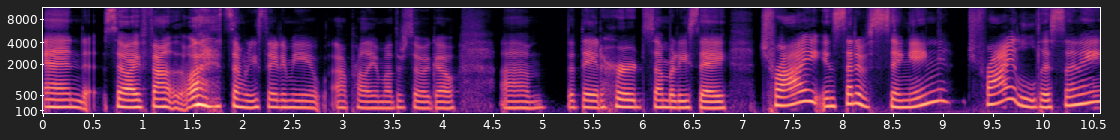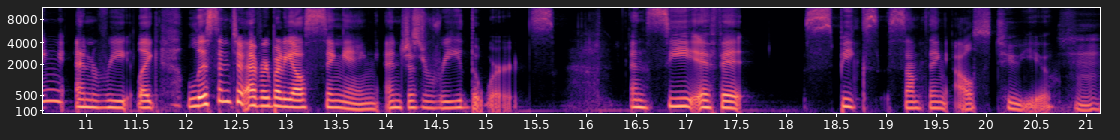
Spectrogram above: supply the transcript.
And so I found, well, I had somebody say to me uh, probably a month or so ago um, that they had heard somebody say, try instead of singing, try listening and read, like listen to everybody else singing and just read the words and see if it speaks something else to you Hmm.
